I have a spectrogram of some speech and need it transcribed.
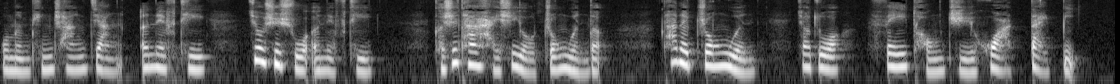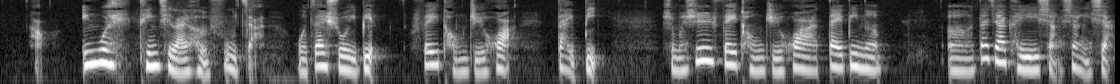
我们平常讲 NFT 就是说 NFT，可是它还是有中文的，它的中文叫做非同质化代币。好，因为听起来很复杂，我再说一遍：非同质化代币。什么是非同质化代币呢？呃，大家可以想象一下，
